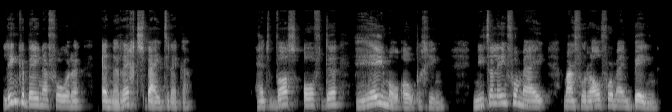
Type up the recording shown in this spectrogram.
linkerbeen naar voren en rechts bijtrekken. Het was of de hemel openging. Niet alleen voor mij, maar vooral voor mijn been.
